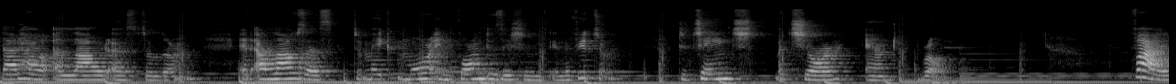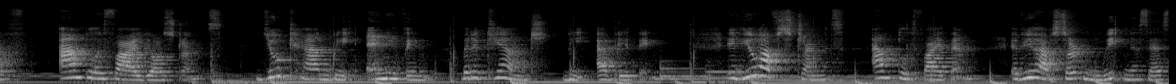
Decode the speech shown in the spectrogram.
that have allowed us to learn. It allows us to make more informed decisions in the future, to change, mature, and grow. 5. Amplify your strengths. You can be anything, but you can't be everything. If you have strengths, amplify them. If you have certain weaknesses,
